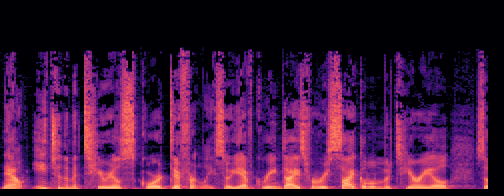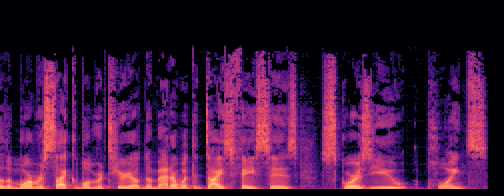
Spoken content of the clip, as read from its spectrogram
Now, each of the materials score differently. So you have green dice for recyclable material. So the more recyclable material, no matter what the dice face is, scores you points.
